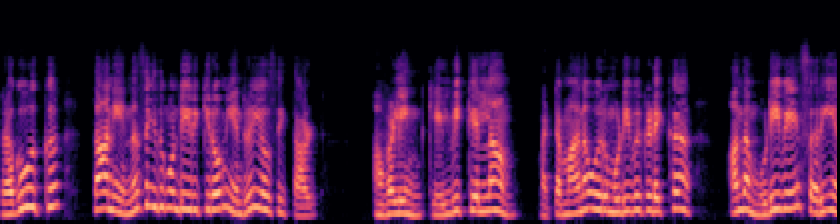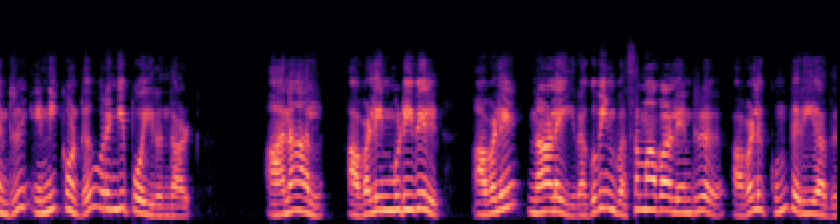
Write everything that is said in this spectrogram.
ரகுவுக்கு தான் என்ன செய்து கொண்டிருக்கிறோம் என்று யோசித்தாள். அவளின் கேள்விக்கெல்லாம் மட்டமான ஒரு முடிவு கிடைக்க அந்த முடிவே சரி என்று எண்ணிக்கொண்டு உறங்கி போயிருந்தாள். ஆனால் அவளின் முடிவில் அவளே நாளை ரகுவின் வசமாவாள் என்று அவளுக்கும் தெரியாது.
